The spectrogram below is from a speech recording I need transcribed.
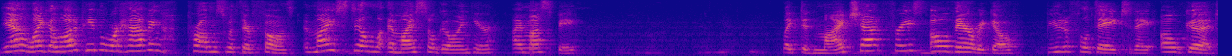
Yeah, like a lot of people were having problems with their phones. Am I still am I still going here? I must be. Like did my chat freeze? Oh, there we go. Beautiful day today. Oh, good.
